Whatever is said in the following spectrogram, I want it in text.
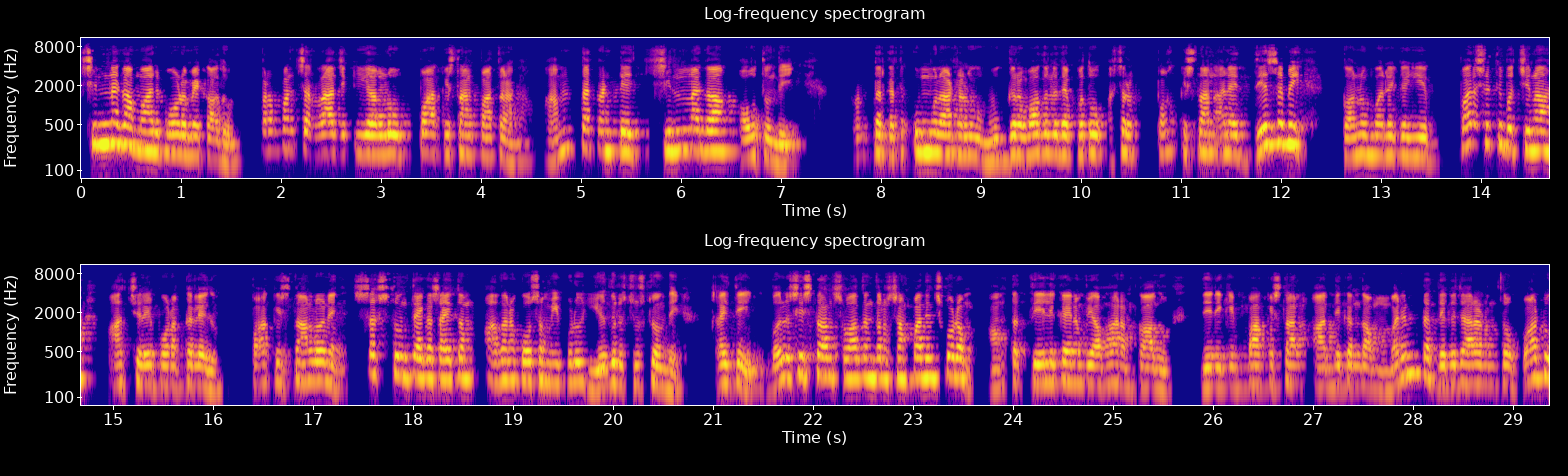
చిన్నగా మారిపోవడమే కాదు, ప్రపంచ రాజకీయాల్లో పాకిస్తాన్ పాత్ర అంతకంటే చిన్నగా అవుతుంది. అంతర్గత కుమ్ములాటలు, ఉగ్రవాదుల దెబ్బతో అసలు పాకిస్తాన్ అనే దేశమే కనుమరుగయ్యే పరిస్థితి వచ్చినా ఆశ్చర్యపోనక్కర్లేదు. పాకిస్తాన్‌లోని సస్తున్ తెగ సైతం అదన కోసం ఇప్పుడు ఎదురు చూస్తోంది. అయితే బలుచిస్తాన్ స్వాతంత్రం సంపాదించుకోవడం అంత తేలికైన వ్యవహారం కాదు. దీనికి పాకిస్తాన్ ఆర్థికంగా మరింత దిగజారడంతో పాటు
